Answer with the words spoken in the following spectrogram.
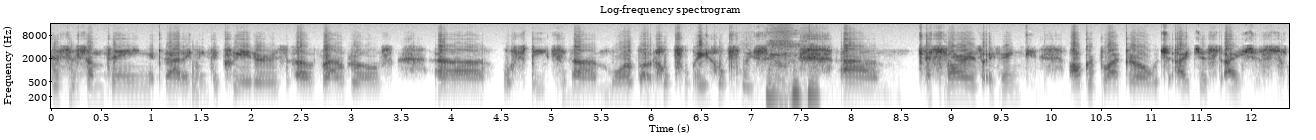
this is something that I think the creators of Brown Girls uh, will speak um, more about. Hopefully, hopefully soon. as far as I think Awkward Black Girl, which I just I just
